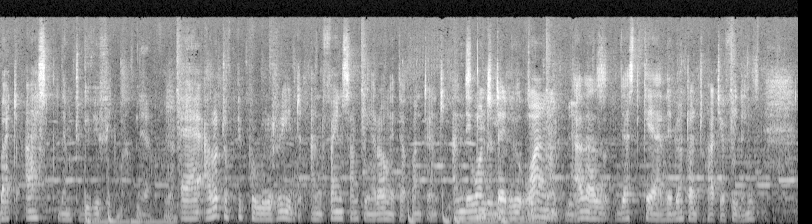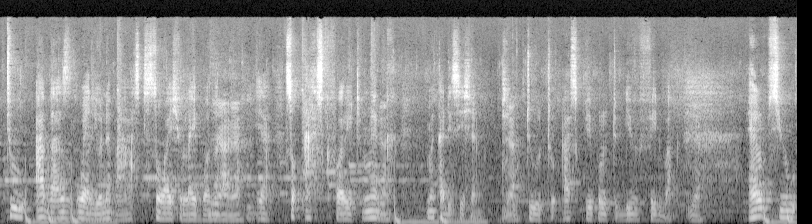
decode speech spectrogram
But ask them to give you feedback. Yeah. Uh, a lot of people will read and find something wrong with your content, and they won't tell you. One, yeah. others just care; they don't want to hurt your feelings. Two, others, well, you never asked, so why should I bother? Yeah, yeah. yeah. So ask for it. Make Yeah. make a decision. Yeah. To to ask people to give feedback Yeah. helps you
